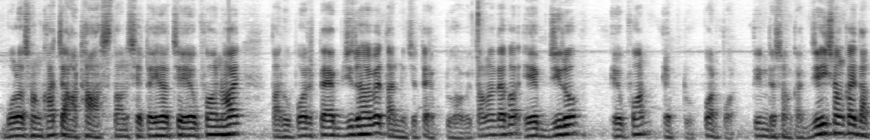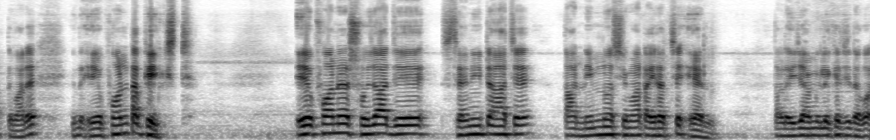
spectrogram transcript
বড় সংখ্যা হচ্ছে আঠাশ, তাহলে সেটাই হচ্ছে এফ ওয়ান হয়, তার উপরেরটা এফ জিরো হবে, তার নিচেটা এফ টু হবে। তার মানে দেখো F zero F one F two পরপর তিনটে সংখ্যা। যেই সংখ্যায় থাকতে পারে, কিন্তু এফ ওয়ানটা ফিক্সড এফ ওয়ানের সোজা যে শ্রেণীটা আছে, তার নিম্ন সীমাটাই হচ্ছে এল তাহলে এই যে আমি লিখেছি, দেখো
